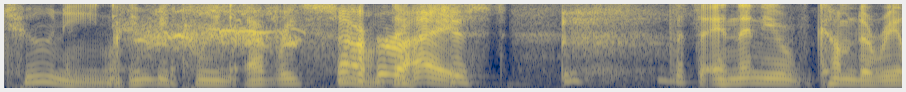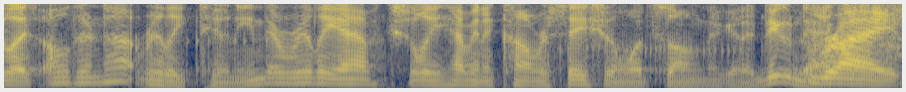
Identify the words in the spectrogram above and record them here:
tuning in between every song? Right. That's just. That's, and then you come to realize, oh, they're not really tuning. They're really actually having a conversation on what song they're going to do next. Right.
